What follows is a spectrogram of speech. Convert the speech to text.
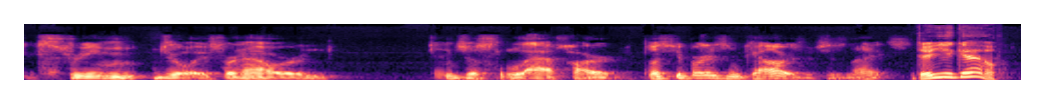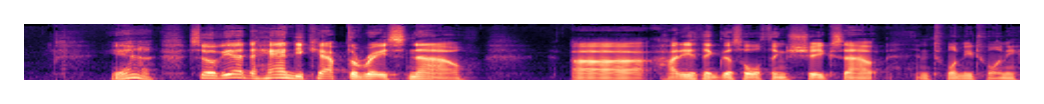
extreme joy for an hour and and just laugh hard. Plus you burn some calories, which is nice. There you go. Yeah. So if you had to handicap the race now, uh, how do you think this whole thing shakes out in 2020?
